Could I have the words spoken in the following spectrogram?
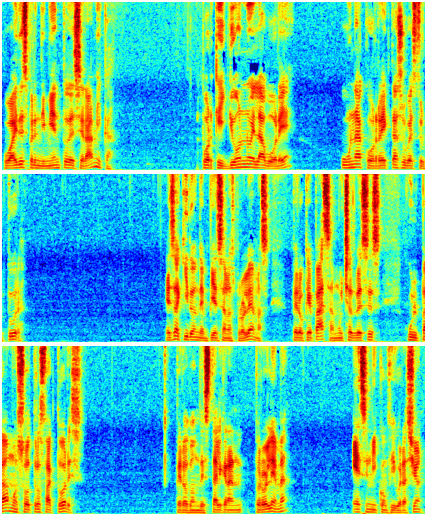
o hay desprendimiento de cerámica, porque yo no elaboré una correcta subestructura. Es aquí donde empiezan los problemas. Pero ¿qué pasa? Muchas veces culpamos otros factores. Pero donde está el gran problema es en mi configuración.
